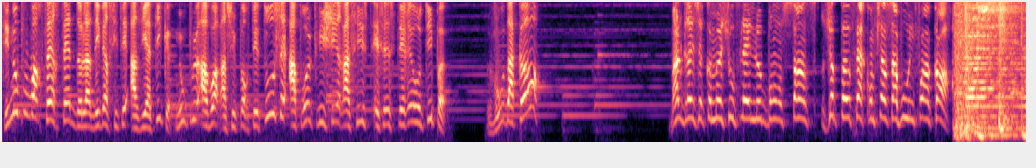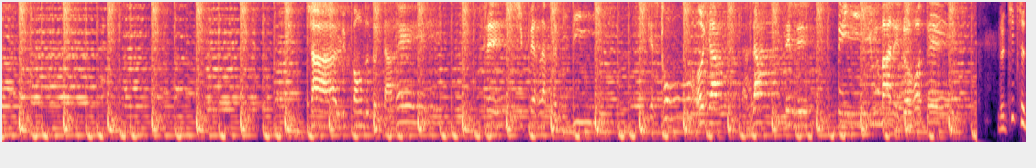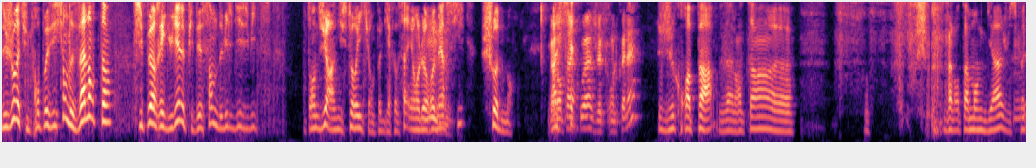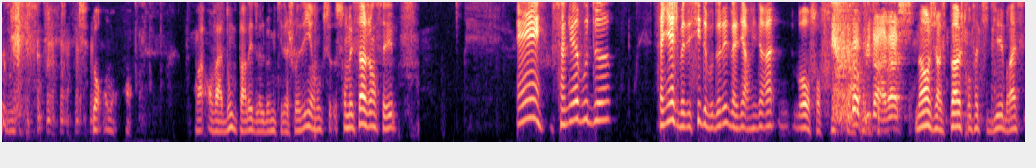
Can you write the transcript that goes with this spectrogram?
Si nous pouvons faire fête de la diversité asiatique, nous plus avoir à supporter tous ces affreux clichés racistes et ces stéréotypes. Vous d'accord? Malgré ce que me soufflait le bon sens, je peux faire confiance à vous une fois encore. Salut bande de tarés, c'est super l'après-midi. Qu'est-ce qu'on regarde à la télé? Bioman et Dorothée. Le titre du jour est une proposition de Valentin, tipeur régulier depuis décembre 2018. Autant dire un historique, on peut le dire comme ça, et on le Mmh. remercie chaudement. Valentin Ah, quoi je le- On le connaît? Je crois pas, Valentin. euh, Valentin Manga, je sais pas comment. Bon, on, va, on va donc parler de l'album qu'il a choisi. hein. Donc, son message, hein, c'est Eh, salut à vous deux. Ça y est, je me décide de vous donner de manière générale. Bon, on s'en fout. Oh putain la vache Non, j'y arrive pas, je suis trop fatigué, bref.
